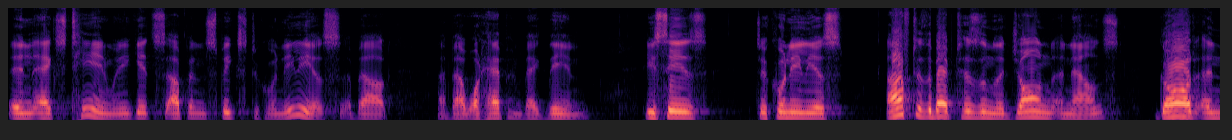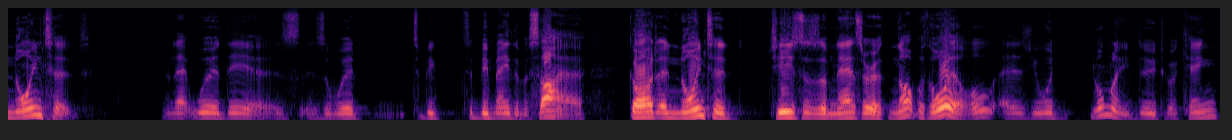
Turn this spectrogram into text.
in Acts 10, when he gets up and speaks to Cornelius about, about what happened back then. He says to Cornelius, After the baptism that John announced, God anointed, and that word there is, is a word to be, to be made the Messiah. God anointed Jesus of Nazareth, not with oil, as you would normally do to a king.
